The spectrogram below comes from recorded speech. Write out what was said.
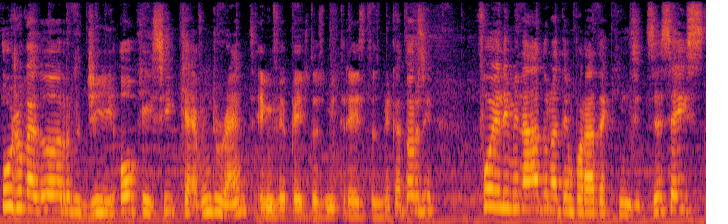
O jogador de OKC, Kevin Durant, MVP de 2013 e 2014, foi eliminado na temporada 15-16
